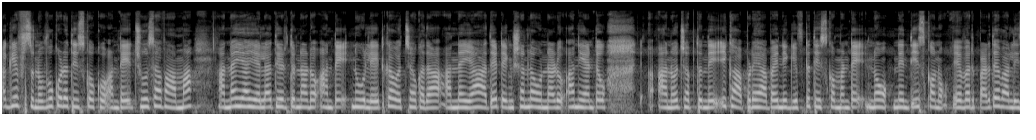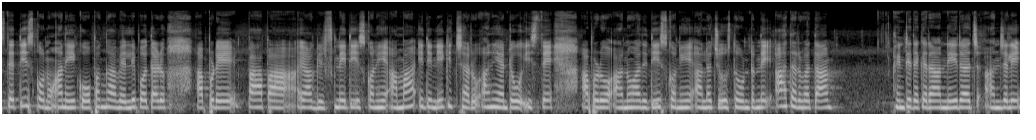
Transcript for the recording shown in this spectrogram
ఆ గిఫ్ట్స్ నువ్వు కూడా తీసుకోకు అంటే చూసావా అమ్మ? అన్నయ్య ఎలా తిడుతున్నాడో అంటే నువ్వు లేట్గా వచ్చావు కదా. అన్నయ్య అదే టెన్షన్లో ఉన్నాడు అని అంటూ అను చెప్తుంది ఇక అప్పుడే అబ్బాయిని గిఫ్ట్ తీసుకోమంటే నో నేను తీసుకోను. ఎవరు పడితే వాళ్ళు ఇస్తే తీసుకోను అని కోపంగా వెళ్ళిపోతాడు. అప్పుడే పాప ఆ గిఫ్ట్ని తీసుకొని అమ్మ ఇది నీకు ఇచ్చారు అని అంటూ ఇస్తే అప్పుడు అను అది తీసుకొని అలా చూస్తూ ఉంటుంది. ఆ తర్వాత ఇంటి దగ్గర నీరజ్ అంజలి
